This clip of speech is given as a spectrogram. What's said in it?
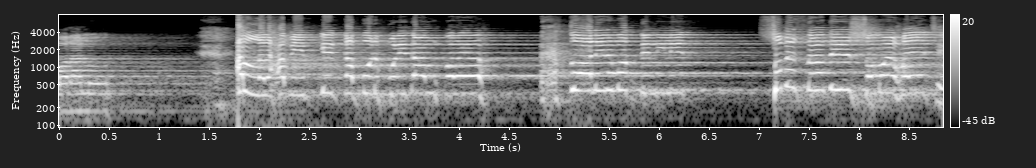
করানো। আল্লাহর হাবিবকে কাপড় পরিধান করে তোয়ালের মধ্যে নিলেন সবে সাদের সময় হয়েছে।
